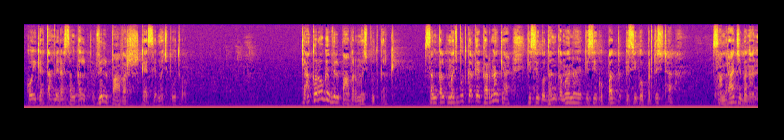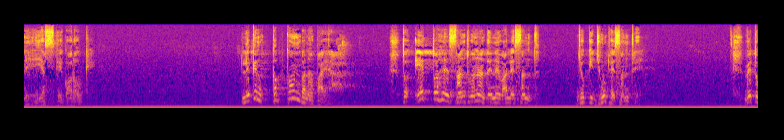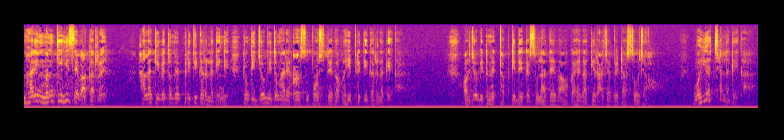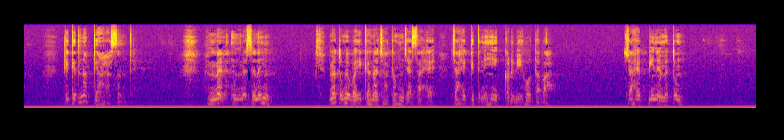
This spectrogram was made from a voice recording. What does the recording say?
कोई कहता मेरा संकल्प विल पावर कैसे मज़बूत हो? क्या करोगे विल पावर मज़बूत करके? संकल्प मज़बूत करके करना क्या है? किसी को धन कमाना है, किसी को पद, किसी को प्रतिष्ठा। साम्राज्य बनाने हैं, यश के गौरव के। लेकिन कब कौन बना पाया? तो एक तो है सांत्वना देने वाले संत, जो कि झूठे संत हैं। वे तुम्हारी मन की ही सेवा कर रहे हैं। हालाँकि वे तुम्हें प्रीतिकर लगेंगे, क्योंकि जो भी तुम्हारे आँसू पहुँच देगा, वही प्रीतिकर लगेगा। और जो भी तुम्हें थपकी देकर सुला देगा वो कहेगा कि, राजा बेटा, सो जाओ। वही अच्छा लगेगा कि कितना प्यारा संत है। मैं उनमें से नहीं मैं तुम्हें वही कहना चाहता हूँ जैसा है, चाहे कितनी ही कड़वी हो दवा, चाहे पीने में तुम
